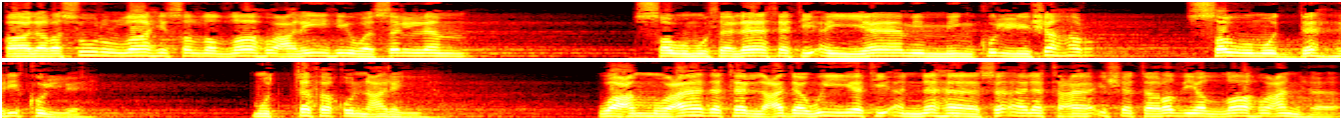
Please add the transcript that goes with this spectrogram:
قال رسول الله صلى الله عليه وسلم صوم ثلاثة أيام من كل شهر صوم الدهر كله. متفق عليه. وعن معاذة العدوية أنها سألت عائشة رضي الله عنها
